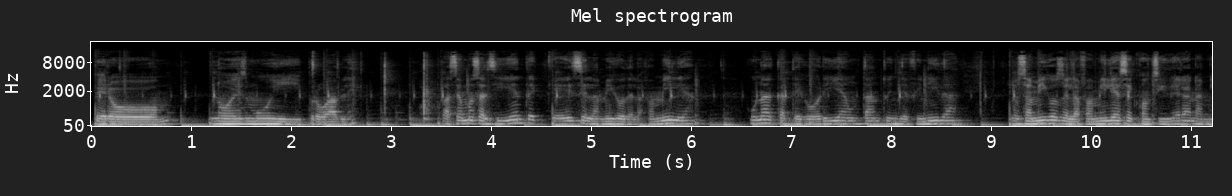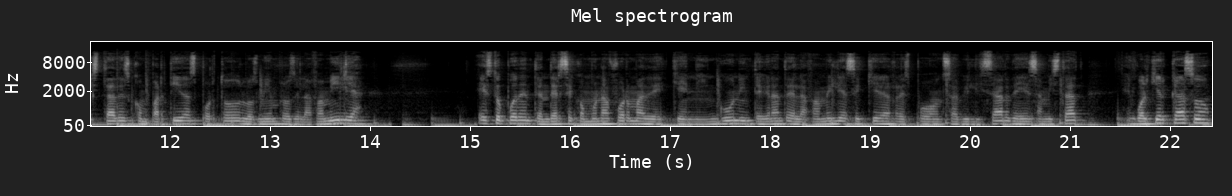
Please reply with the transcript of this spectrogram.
pero no es muy probable. Pasemos al siguiente, que es el amigo de la familia, una categoría un tanto indefinida. Los amigos de la familia se consideran amistades compartidas por todos los miembros de la familia. Esto puede entenderse como una forma de que ningún integrante de la familia se quiere responsabilizar de esa amistad. En cualquier caso,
